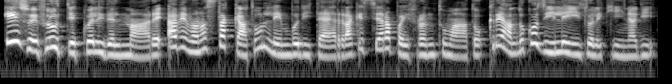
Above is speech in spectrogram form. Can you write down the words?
I suoi flutti e quelli del mare avevano staccato un lembo di terra che si era poi frantumato, creando così le isole Chinadi.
